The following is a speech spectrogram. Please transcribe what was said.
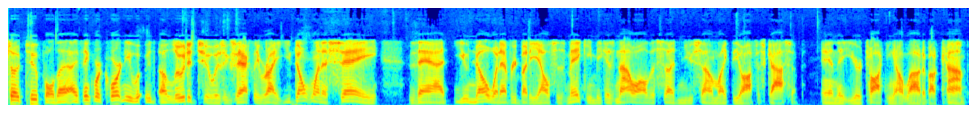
So twofold. I think where Courtney alluded to is exactly right. You don't want to say that you know what everybody else is making because now all of a sudden you sound like the office gossip and that you're talking out loud about comp.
